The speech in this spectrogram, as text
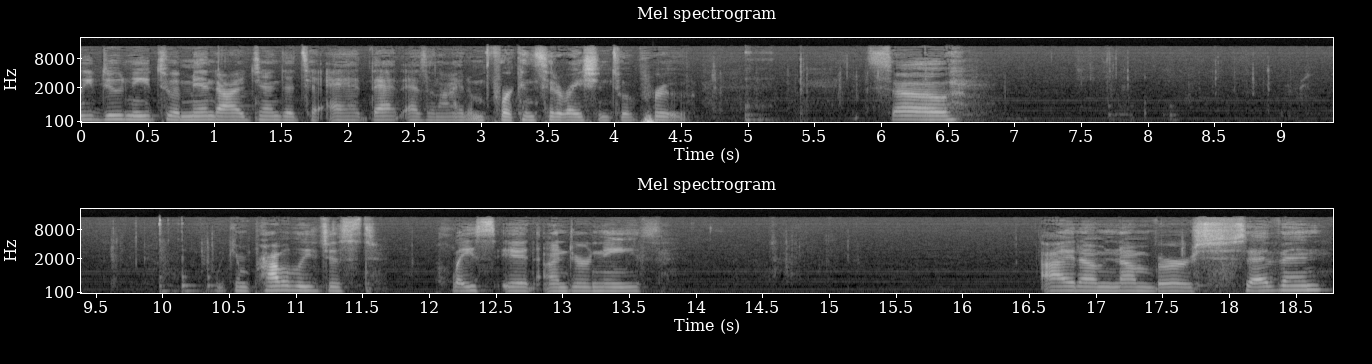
we do need to amend our agenda to add that as an item for consideration to approve. So we can probably just place it underneath item number seven,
